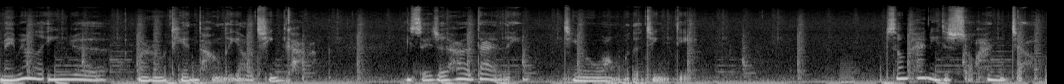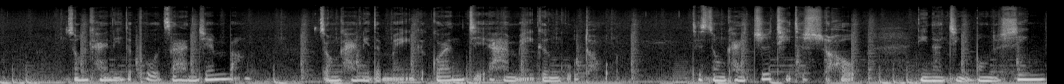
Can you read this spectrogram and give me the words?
美妙的音乐宛如天堂的邀请卡，你随着它的带领进入忘我的境地。松开你的手和脚，松开你的脖子和肩膀，松开你的每一个关节和每一根骨头。在松开肢体的时候，你那紧绷的心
